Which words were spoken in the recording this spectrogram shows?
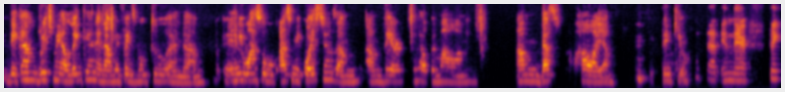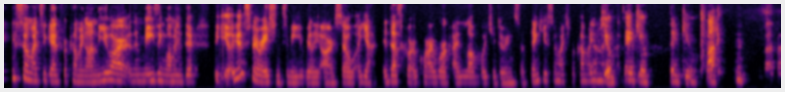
They can reach me on LinkedIn and I'm on Facebook too. And um, anyone who asks me questions, I'm I'm there to help them out. Um, um, that's how I am. Thank you. Put that in there. Thanks so much again for coming on. You are an amazing woman. The, the inspiration to me, you really are. So uh, yeah, it does require work. I love what you're doing. So thank you so much for coming. Thank you. Thank you. Thank you. Bye. Bye bye.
